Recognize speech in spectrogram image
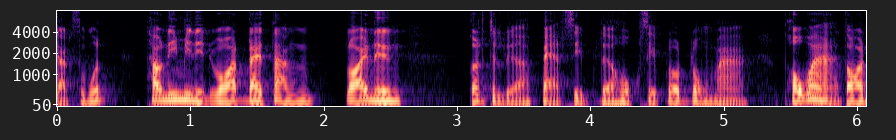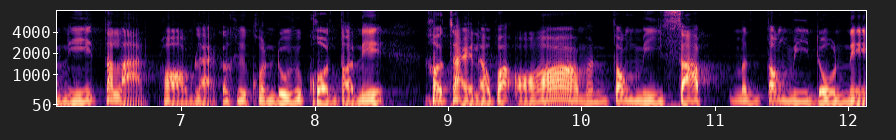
จากสมมติ เท่านี้ minute watch ได้ตังค์ร้อยหนึ่งก็จะเหลือ 80 เหลือ 60 ลดลงมา เพราะว่าตอนนี้ตลาดพร้อมแล้วก็คือคนดูทุกคนตอนนี้เข้าใจแล้วว่า อ๋อ มันต้องมีซับมันต้องมีโดเน a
